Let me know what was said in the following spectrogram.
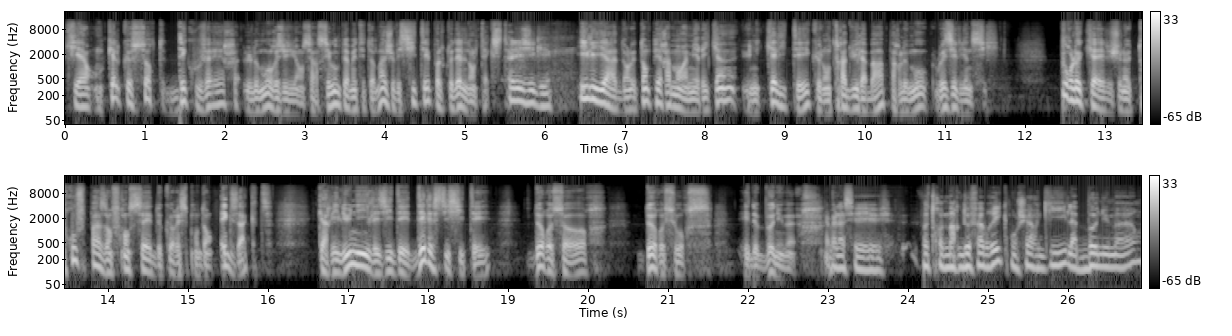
qui a en quelque sorte découvert le mot résilience. Alors, si vous me permettez, Thomas, je vais citer Paul Claudel dans le texte. Allez-y, Guy. Il y a dans le tempérament américain une qualité que l'on traduit là-bas par le mot resiliency, pour lequel je ne trouve pas en français de correspondant exact, car il unit les idées d'élasticité, de ressort, de ressources et de bonne humeur. Ah ben là, c'est votre marque de fabrique, mon cher Guy, la bonne humeur,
